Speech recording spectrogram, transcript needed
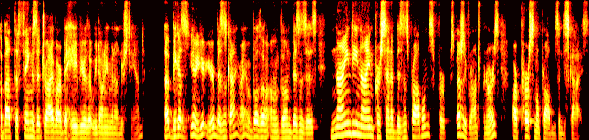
about the things that drive our behavior that we don't even understand. Uh, because you know you're, you're, a business guy, right? We both own, own businesses. Ninety nine percent of business problems, for especially for entrepreneurs, are personal problems in disguise.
